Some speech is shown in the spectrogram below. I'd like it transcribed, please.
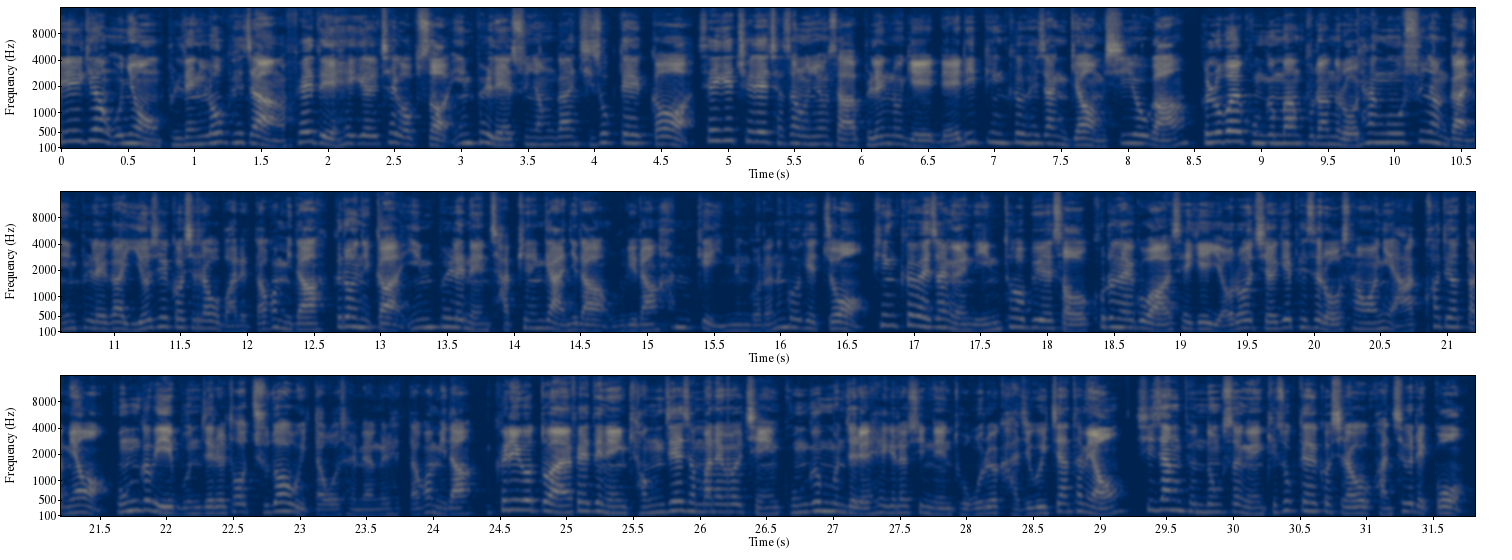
일경 운용 블랙록 회장 Fed 해결책 없어 인플레 수년간 지속될 것 세계 최대 자산 운용사 블랙록의 레리 핑크 회장 겸 CEO가 글로벌 공급망 불안으로 향후 수년간 인플레가 이어질 것이라고 말했다고 합니다. 그러니까 인플레는 잡히는 게 아니라 우리랑 함께 있는 거라는 거겠죠. 핑크 회장은 인터뷰에서 코로나19와 세계 여러 지역의 폐쇄로 상황이 악화되었다며 공급이 문제를 더 주도하고 있다고 설명을 했다고 합니다. 그리고 또한 Fed는 경제 전반에 걸친 공급 문제를 해결할 수 있는 도구를 가지고 있지 않다며 시장 변동 유동성은 계속될 것이라고 관측을 했고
